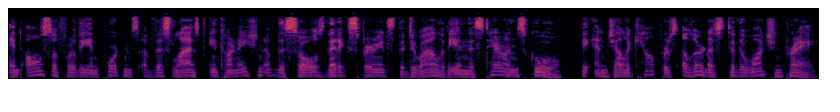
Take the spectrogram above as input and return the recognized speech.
and also for the importance of this last incarnation of the souls that experience the duality in this Terran school, the angelic helpers alert us to the watch and pray.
